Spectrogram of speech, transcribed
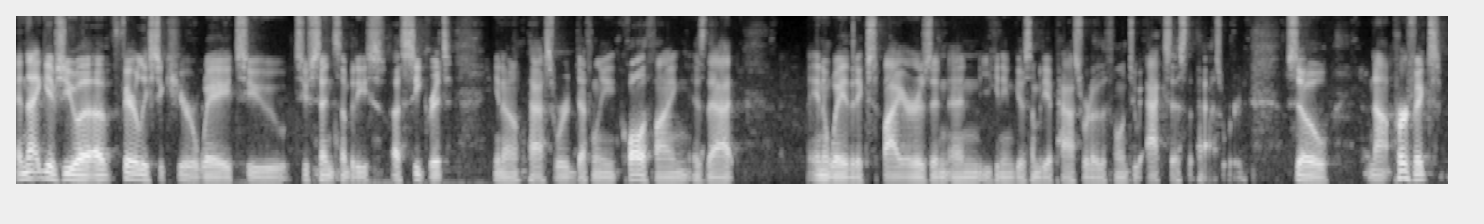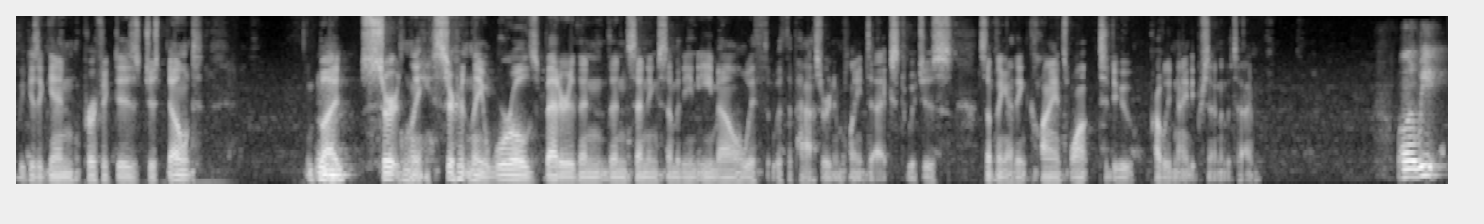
and that gives you a, a fairly secure way to to send somebody a secret. You know, password definitely qualifying as that in a way that expires and, and you can even give somebody a password over the phone to access the password. So not perfect because again, perfect is just don't. But mm-hmm. certainly, certainly worlds better than than sending somebody an email with with the password in plain text, which is something I think clients want to do probably ninety percent of the time. Well, we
